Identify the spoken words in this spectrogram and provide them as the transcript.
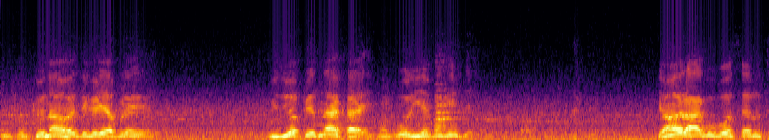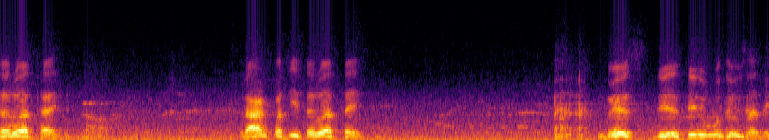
ભૂખ્યું ના હોય તે ઘડી આપણે બીજું આપીએ ના ખાય. પણ ગોળી આપી ખાઈ જાય ક્યાં રાગ ઊભો શરૂઆત થાય રાગ પછી શરૂઆત થાય છે. દ્વેષ દ્વેષથી જ ઉભું થયું સાથે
